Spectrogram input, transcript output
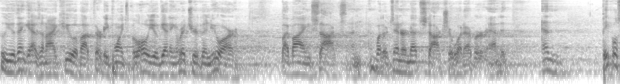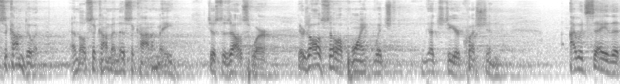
who you think has an IQ about 30 points below you getting richer than you are by buying stocks, and, and whether it's internet stocks or whatever. And, it, and people succumb to it. And they'll succumb in this economy just as elsewhere. There's also a point which gets to your question. I would say that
